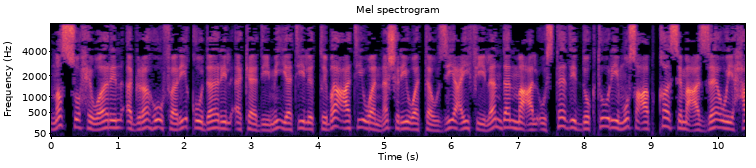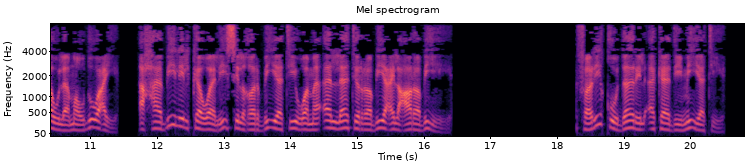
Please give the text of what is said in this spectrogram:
نص حوار أجره فريق دار الأكاديمية للطباعة والنشر والتوزيع في لندن مع الأستاذ الدكتور مصعب قاسم عزاوي حول موضوع أحابيل الكواليس الغربية ومآلات الربيع العربي. فريق دار الأكاديمية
